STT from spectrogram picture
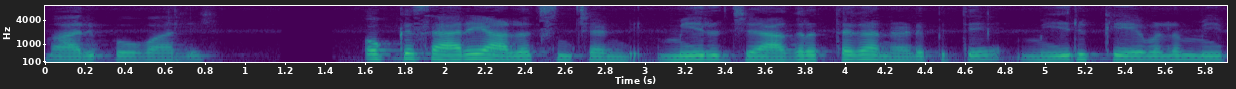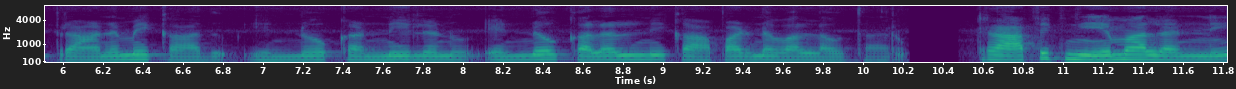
మారిపోవాలి. ఒక్కసారి ఆలోచించండి. మీరు జాగ్రత్తగా నడిపితే మీరు కేవలం మీ ప్రాణమే కాదు ఎన్నో కన్నీళ్ళను ఎన్నో కలల్ని కాపాడిన వాళ్ళు అవుతారు ట్రాఫిక్ నియమాలన్నీ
